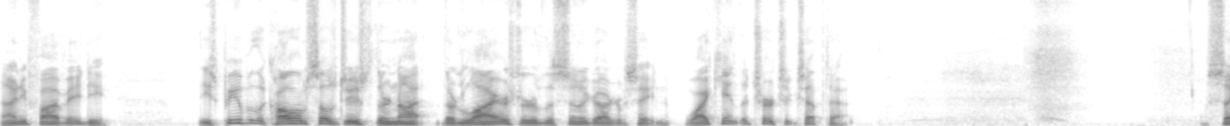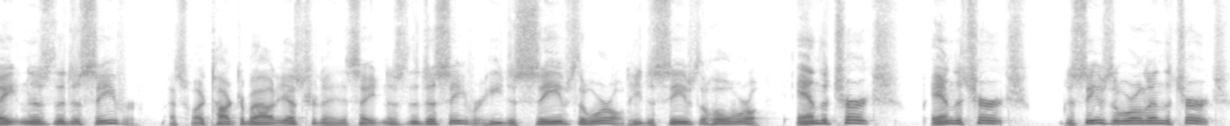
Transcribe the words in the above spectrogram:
95 AD. These people that call themselves Jews, they're not. They're liars. They're of the synagogue of Satan. Why can't the church accept that? Satan is the deceiver. That's what I talked about yesterday. That Satan is the deceiver. He deceives the world. He deceives the whole world and the church and the church deceives the world and the church.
